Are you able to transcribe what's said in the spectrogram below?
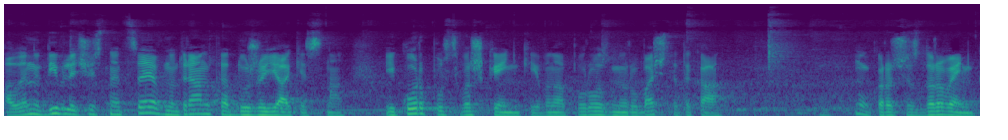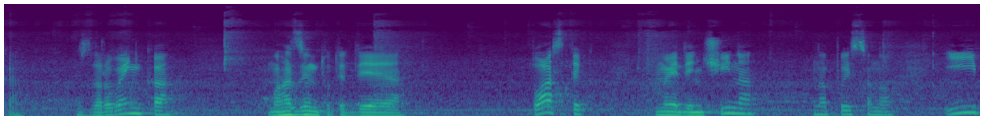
але не дивлячись на це, внутрянка дуже якісна. І корпус важкенький. Вона по розміру, бачите, така. Ну, коротше, здоровенька. Здоровенька. Магазин тут іде пластик, Made in China написано. І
